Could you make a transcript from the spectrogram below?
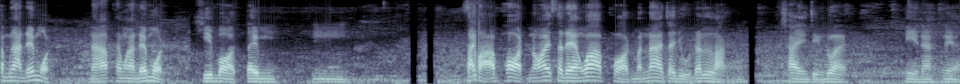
ทำงานได้หมดนะครับทำงานได้หมดคีย์บอร์ดเต็มอืม ซ้ายขวาพอร์ตน้อยแสดงว่าพอร์ตมันน่าจะอยู่ด้านหลัง ใช่จริง ๆ ด้วย นี่นะเนี่ย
